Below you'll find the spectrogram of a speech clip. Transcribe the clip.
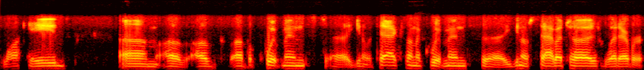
blockades um, of, of of equipment, uh, you know, attacks on equipment, uh, you know, sabotage, whatever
